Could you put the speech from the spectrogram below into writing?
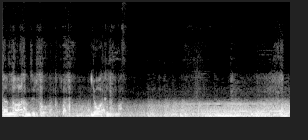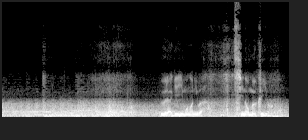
痛みを感じると弱くなります。裏切り者には死の報いを。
